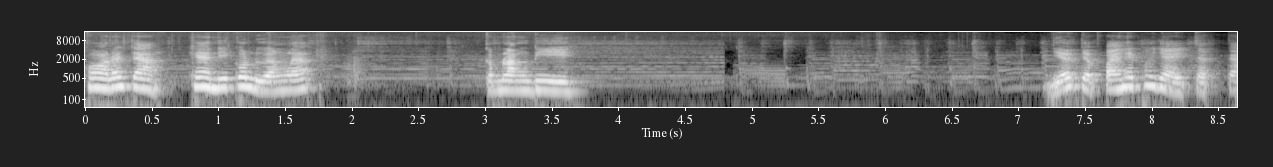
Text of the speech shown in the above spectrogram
พอแล้วจ้ะ แค่นี้ก็เหลืองแล้วกำลังดี เดี๋ยวจะไปให้พ่อใหญ่จัดก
